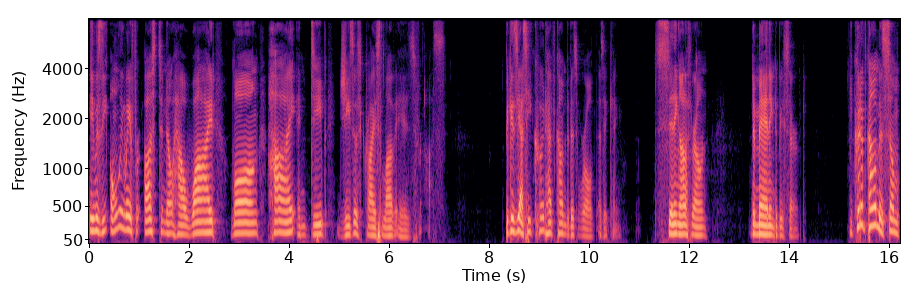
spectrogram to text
It was the only way for us to know how wide, long, high, and deep Jesus Christ's love is for us. Because, yes, he could have come to this world as a king, sitting on a throne, demanding to be served. He could have come as some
